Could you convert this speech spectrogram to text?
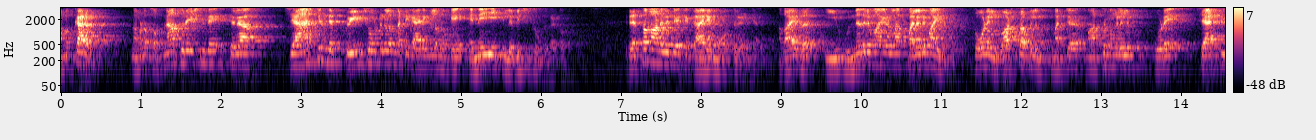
നമസ്കാരം. നമ്മുടെ സ്വപ്ന സുരേഷിന്റെ ചില ചാറ്റിന്റെ സ്ക്രീൻഷോട്ടുകളും മറ്റു കാര്യങ്ങളും ഒക്കെ എൻ ഐ എക്ക് ലഭിച്ചിട്ടുണ്ട് കേട്ടോ. രസമാണ് ഇതിന്റെയൊക്കെ കാര്യം ഓർത്തു കഴിഞ്ഞാൽ. അതായത് ഈ ഉന്നതരുമായുള്ള പലരുമായും ഫോണിൽ വാട്സാപ്പിലും മറ്റ് മാധ്യമങ്ങളിലും കൂടെ ചാറ്റ്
